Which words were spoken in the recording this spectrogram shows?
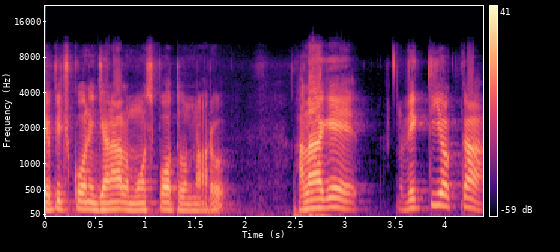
చెప్పించుకొని జనాలు మోసపోతున్నారు. అలాగే వ్యక్తి యొక్క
